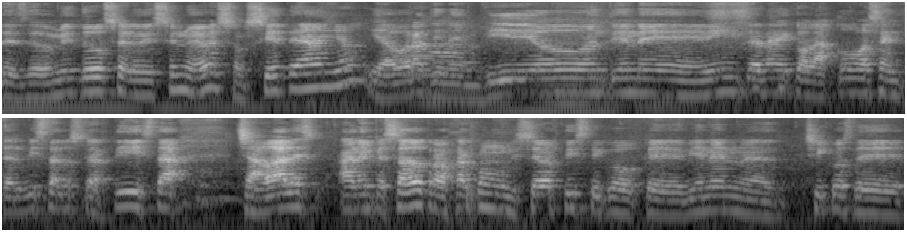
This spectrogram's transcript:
desde 2012 al 2019, son siete años y ahora tienen vídeo, ¿entiendes? En internet con las cosas, entrevistas a los artistas, chavales han empezado a trabajar con un liceo artístico que vienen eh, chicos de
